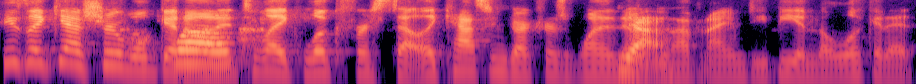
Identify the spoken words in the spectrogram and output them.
he's like, yeah, sure, we'll get well, on it to like look for stuff. Like casting directors want to know yeah. you have an IMDb and they'll look at it.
